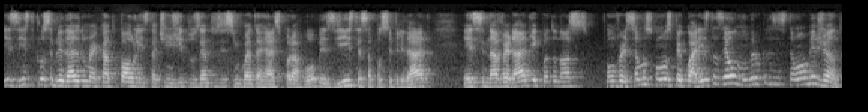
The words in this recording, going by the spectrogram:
Existe possibilidade do mercado paulista atingir 250 reais por arroba, existe essa possibilidade. Esse, na verdade, quando nós conversamos com os pecuaristas, é o número que eles estão almejando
